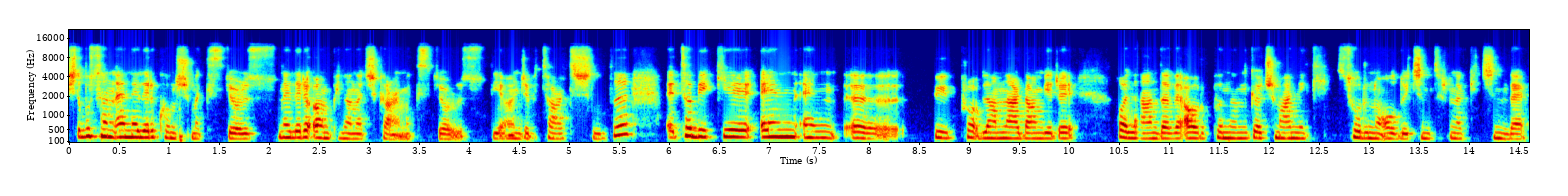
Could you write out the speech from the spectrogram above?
işte bu sene neleri konuşmak istiyoruz, neleri ön plana çıkarmak istiyoruz diye önce bir tartışıldı. E, tabii ki en en e, büyük problemlerden biri Hollanda ve Avrupa'nın göçmenlik sorunu olduğu için tırnak içinde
